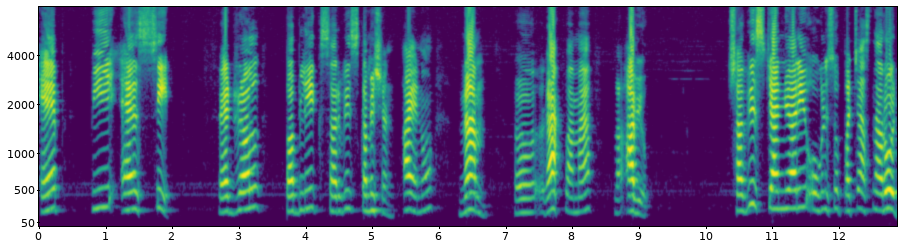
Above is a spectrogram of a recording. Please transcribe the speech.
F PSC federal public service commission. આ એનું નામ રાખવામાં આવ્યું. છવ્વીસ જાન્યુઆરી ઓગણીસો પચાસના રોજ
